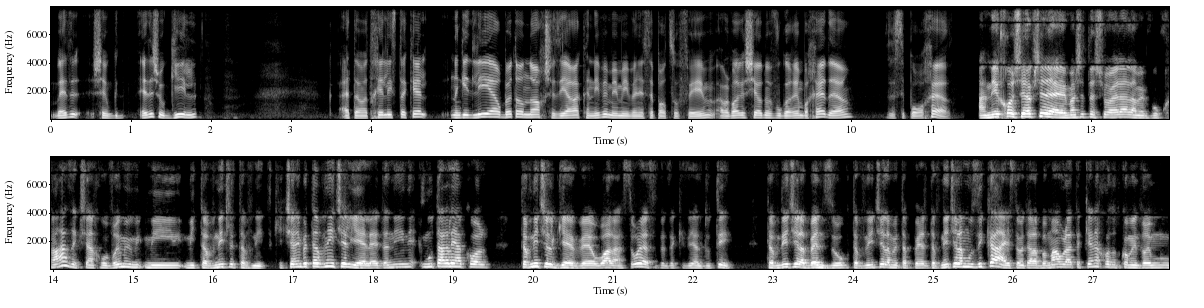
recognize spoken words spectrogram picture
באיזה, שהם- איזשהו גיל, אתה מתחיל להסתכל, נגיד לי יהיה הרבה יותר נוח שזה יהיה רק אני ומימי ואני אעשה פרצופים, אבל ברגע שיהיה עוד מבוגרים בחדר, זה סיפור אחר. אני חושב שמה שאתה שואל על המבוכה זה כשאנחנו עוברים מתבנית לתבנית. כי כשאני בתבנית של ילד, אני, מותר לי הכל. תבנית של גבר, וואלה, אסור לי לעשות את זה כי זה ילדותי. תבנית של הבן זוג, תבנית של המטפל, תבנית של המוזיקאי, זאת אומרת על הבמה אולי אתה כן יכול לעשות כל מיני דברים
